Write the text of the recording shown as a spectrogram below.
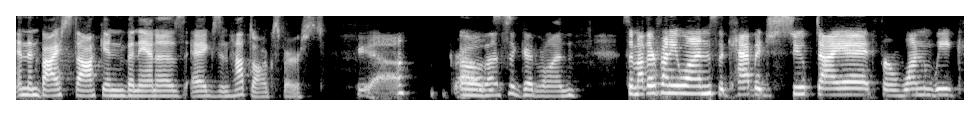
And then buy stock in bananas, eggs, and hot dogs first. Yeah. Oh, Gross. Oh, that's a good one. Some other funny ones the cabbage soup diet for one week.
